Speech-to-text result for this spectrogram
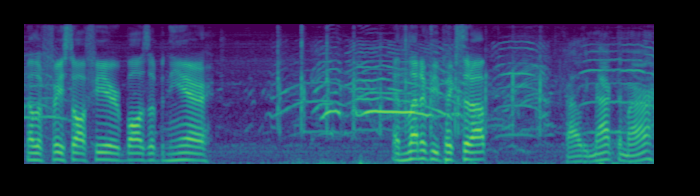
Another face off here, ball's up in the air. And Lenape picks it up. Kylie McNamara.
